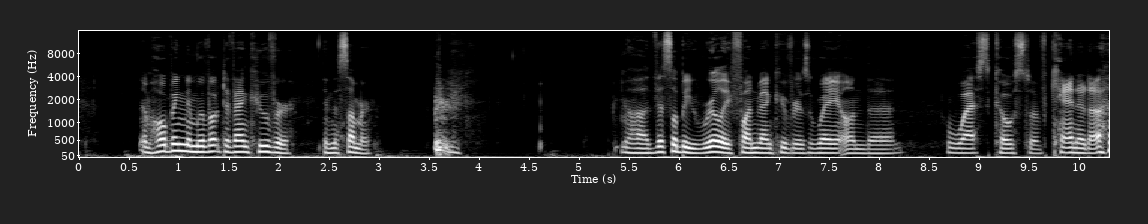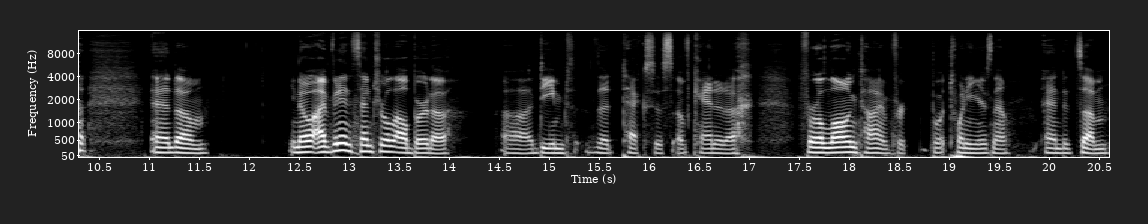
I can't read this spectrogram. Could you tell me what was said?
I'm hoping to move out to Vancouver in the summer. uh, this will be really fun. Vancouver's way on the west coast of Canada, and um, you know I've been in central Alberta uh, deemed the Texas of Canada for a long time, for about 20 years now. And it's, um,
